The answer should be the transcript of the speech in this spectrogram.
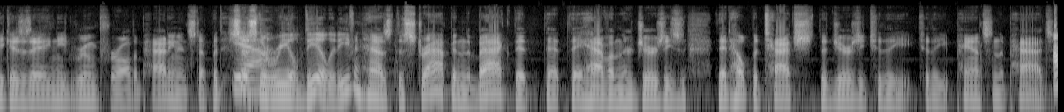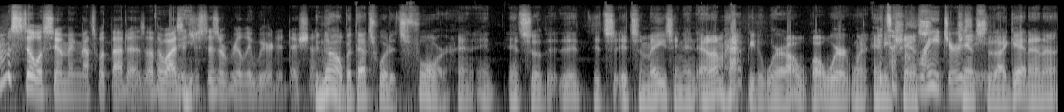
because they need room for all the padding and stuff. But this is the real deal. It even has the strap in the back that, that they have on their jerseys that help attach the jersey to the to the pants and the pads. I'm still assuming that's what that is. Otherwise, it just is a really weird addition. No, but that's what it's for, and and, and so it, it's it's amazing, and, and I'm happy to wear it. I'll, I'll wear it when any chance chance that I get, and I,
